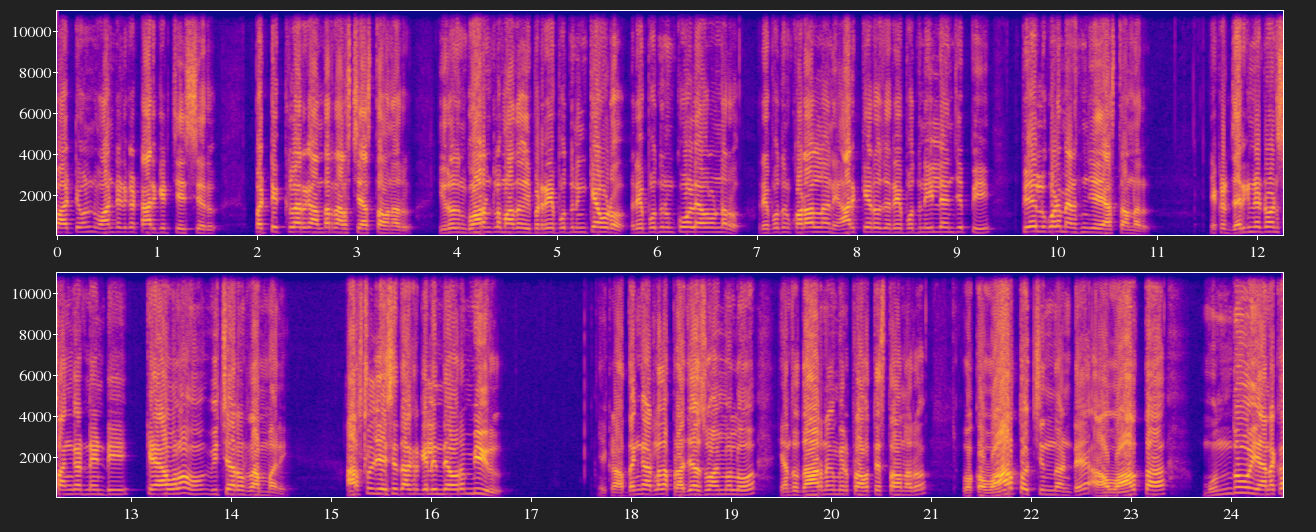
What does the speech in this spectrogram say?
పార్టీ వాళ్ళని వాంటెడ్గా టార్గెట్ చేశారు. పర్టికులర్గా అందరిని అరెస్ట్ చేస్తా ఉన్నారు. ఈ రోజున గోరంట్ల మాధవ్ ఇప్పుడు రేపొద్దున ఇంకెవడో రేపొద్దున ఇంకోళ్ళు ఎవరు ఉన్నారు రేపొద్దున కొడాలని ఆర్కే రోజు రేపొద్దున ఇల్లు అని చెప్పి పేర్లు కూడా మెన్షన్ చేస్తా ఉన్నారు. ఇక్కడ జరిగినటువంటి సంఘటన ఏంటి? కేవలం విచారం రమ్మని. అరెస్టులు చేసే దగ్గరికి వెళ్ళింది ఎవరు? మీరు. ఇక్కడ అర్థం కావట్లేదు? ప్రజాస్వామ్యంలో ఎంత దారుణంగా మీరు ప్రవర్తిస్తూ ఉన్నారో? ఒక వార్త వచ్చిందంటే ఆ వార్త ముందు వెనక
